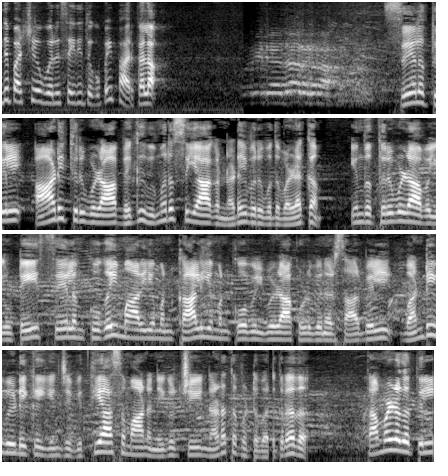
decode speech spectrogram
இது பற்றிய ஒரு செய்தி தொகுப்பை பார்க்கலாம். சேலத்தில் ஆடி திருவிழா வெகு விமரிசையாக நடைபெறுவது வழக்கம். இந்த திருவிழாவையொட்டி சேலம் குகை மாரியம்மன் காளியம்மன் கோவில் விழா குழுவினர் சார்பில் வண்டி வேடிக்கை என்று வித்தியாசமான நிகழ்ச்சி நடத்தப்பட்டு வருகிறது. தமிழகத்தில்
